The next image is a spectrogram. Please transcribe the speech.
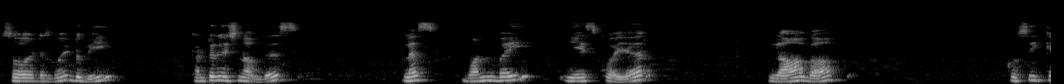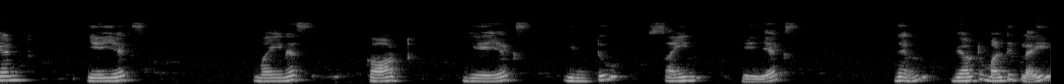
So it is going to be continuation of this plus 1 by a square log of cosecant ax minus cot ax into sin ax. Then we have to multiply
